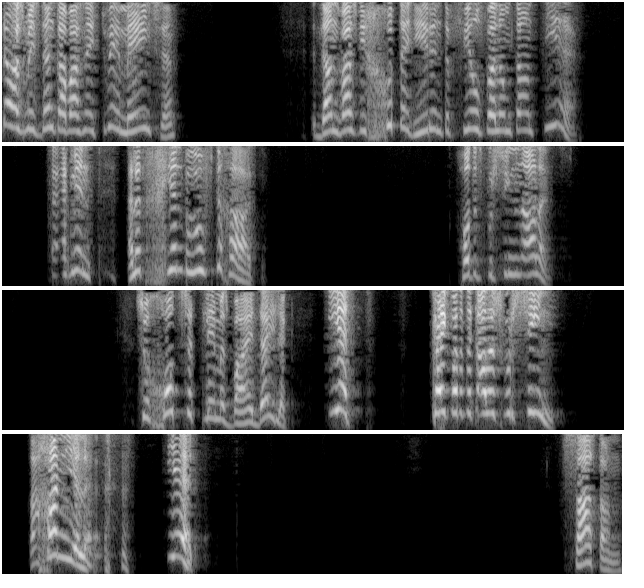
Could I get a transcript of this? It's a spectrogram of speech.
Nou as mens dink daar was net twee mense, dan was die goedheid hierin te veel vir hulle om te hanteer. Ek meen, hulle het geen behoefte gehad nie. God het voorsien in alles. So God se klem is baie duidelik. Eet. Kyk wat ek alles voorsien. Waar gaan julle? Eet. Satan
